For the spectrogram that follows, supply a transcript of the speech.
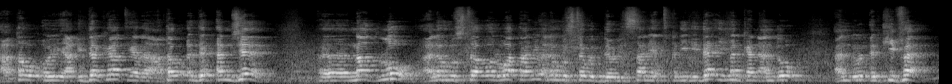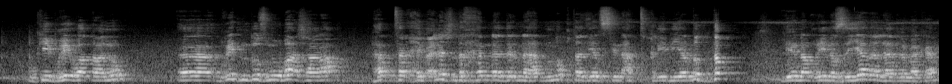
عطاو يعني دكاتره عطاو أمجاد آه، ناضلوا على مستوى الوطني وعلى مستوى الدولي. الصانع التقليدي دائما كان عنده عنده الكفاح وكيبغي وطنه. آه، بغيت ندوز مباشرة. هذا الترحيب علاش دخلنا درنا هذه النقطة ديال الصناعة التقليدية بالضبط؟ لأن بغينا زيارة لهذا المكان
